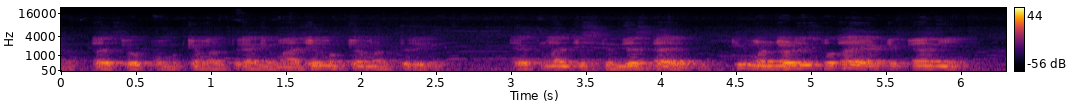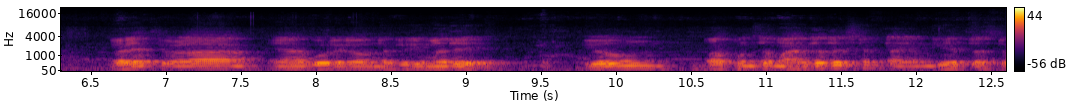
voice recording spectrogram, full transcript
आत्ताचे उपमुख्यमंत्री आणि माजी मुख्यमंत्री एकनाथजी शिंदे साहेब ही मंडळी सुद्धा या ठिकाणी बऱ्याच वेळा या गोरेगाव नगरीमध्ये येऊन बापूंचं मार्गदर्शन कायम घेत असत.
